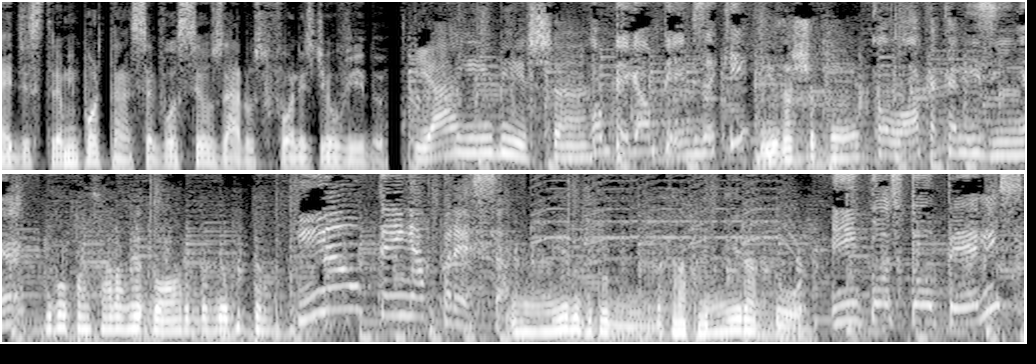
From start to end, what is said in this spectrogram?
É de extrema importância você usar os fones de ouvido. E aí, bicha? Vamos pegar um tênis aqui, Isa Chiquinha. coloca a camisinha. E vou passar ao redor do meu botão. Não tenha pressa. O medo de todo mundo, daquela primeira dor. Encostou o pênis.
